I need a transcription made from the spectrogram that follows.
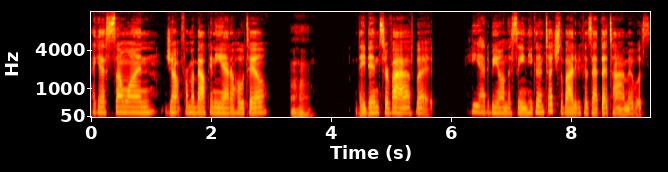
I guess someone jumped from a balcony at a hotel. Mm-hmm. They didn't survive, but he had to be on the scene. He couldn't touch the body because at that time it was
